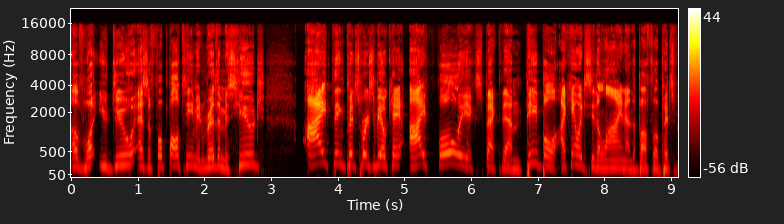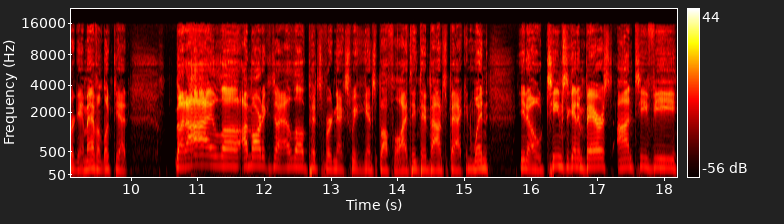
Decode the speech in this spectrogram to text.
of what you do as a football team? And rhythm is huge. I think Pittsburgh's gonna be okay. I fully expect them. People, I can't wait to see the line on the Buffalo Pittsburgh game. I haven't looked yet. But I love I'm already can tell you, I love Pittsburgh next week against Buffalo. I think they bounce back and win. You know, teams that get embarrassed on TV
